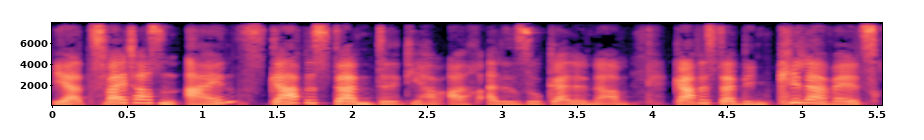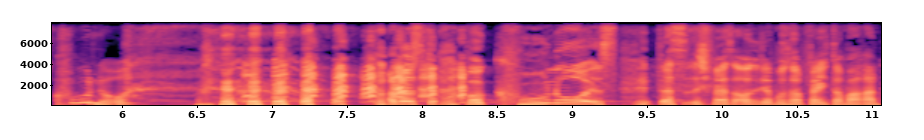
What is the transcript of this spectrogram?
ja, 2001 gab es dann, die, haben auch alle so geile Namen, gab es dann den Killerwels Kuno. Das, aber Kuno ist, das, ich weiß auch nicht, da muss man vielleicht noch mal ran.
